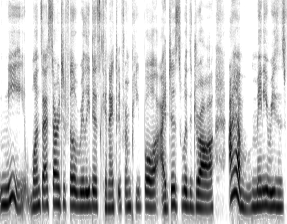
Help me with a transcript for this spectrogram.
me, once I start to feel really disconnected from people, I just withdraw. I have many reasons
